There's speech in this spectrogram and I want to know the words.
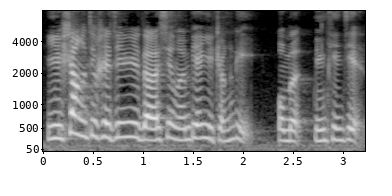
以上就是今日的新闻编译整理，我们明天见。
